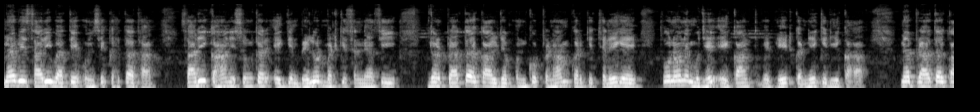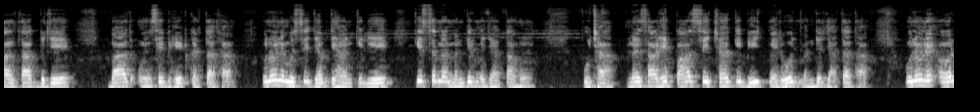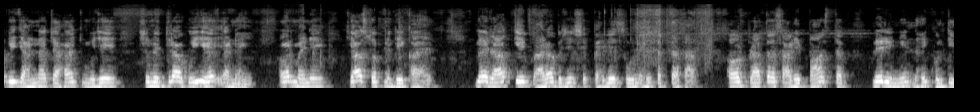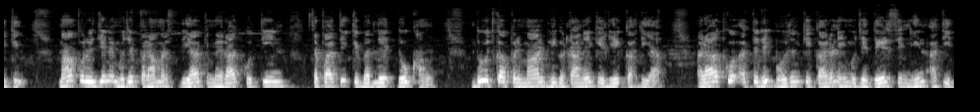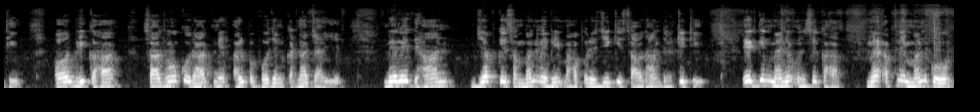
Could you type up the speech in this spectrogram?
मैं भी सारी बातें उनसे कहता था। सारी कहानी सुनकर एक दिन बेलूर मठ के सन्यासी गण प्रातःकाल जब उनको प्रणाम करके चले गए तो उन्होंने मुझे एकांत में भेंट करने के लिए कहा। मैं प्रातःकाल सात बजे बाद उनसे भेंट करता था। उन्होंने मुझसे जब ध्यान के लिए, किस समय मंदिर में जाता हूँ? पूछा, मैं साढ़े पाँच से छः के बीच में रोज़ मंदिर जाता था। उन्होंने और भी जानना चाहा कि मुझे सुनिद्रा हुई है या नहीं, और मैंने क्या स्वप्न देखा है। मैं रात के बारह बजे से पहले सो नहीं सकता था, और प्रातः साढ़े पाँच तक मेरी नींद नहीं खुलती थी। महापुरुष जी ने मुझे परामर्श दिया कि मैं रात को तीन चपाती के बदले दो खाऊं। दूध का परिमाण भी घटाने के लिए कह दिया। रात को अत्यधिक भोजन के कारण ही मुझे देर से नींद आती थी। और भी कहा, साधुओं को रात में अल्प भोजन करना चाहिए। मेरे ध्यान जप के संबंध में भी महापुरुष जी की सावधान दृष्टि थी। एक दिन मैंने उनसे कहा, मैं अपने मन को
